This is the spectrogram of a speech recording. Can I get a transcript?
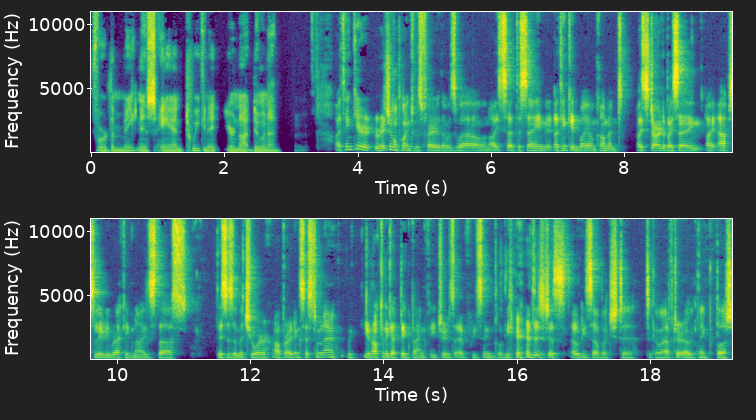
for the maintenance and tweaking it, you're not doing it. I think your original point was fair though as well, and I said the same. I think in my own comment, I started by saying I absolutely recognize that this is a mature operating system now. We, you're not going to get big bang features every single year. There's just only so much to to go after, I would think. But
